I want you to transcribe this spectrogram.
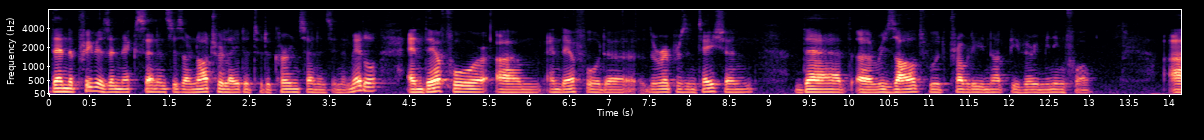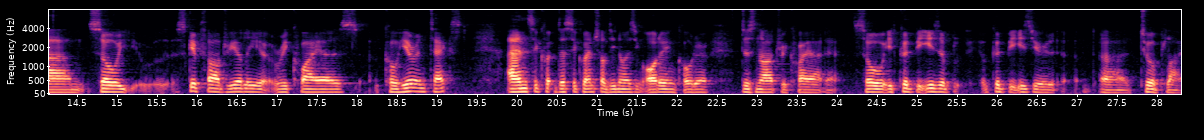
then the previous and next sentences are not related to the current sentence in the middle, and therefore, um, and therefore the, the representation that uh, result would probably not be very meaningful. Um, so skip thought really requires coherent text and sequ the sequential denoising autoencoder does not require that. So it could be easier, could be easier uh, to apply.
